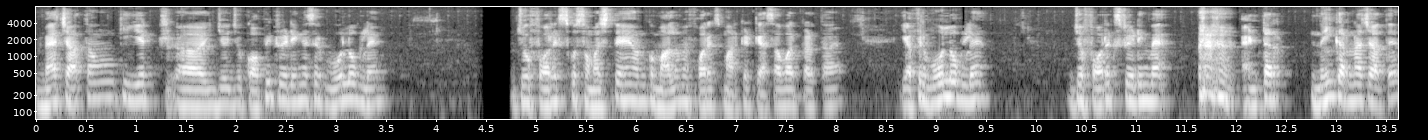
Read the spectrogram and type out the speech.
मैं चाहता हूँ कि ये ये जो कॉपी ट्रेडिंग है, सिर्फ़ वो लोग लें जो फॉरेक्स को समझते हैं, उनको मालूम है फॉरेक्स मार्केट कैसा वर्क करता है। या फिर वो लोग लें, जो फॉरेक्स ट्रेडिंग में एंटर नहीं करना चाहते,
